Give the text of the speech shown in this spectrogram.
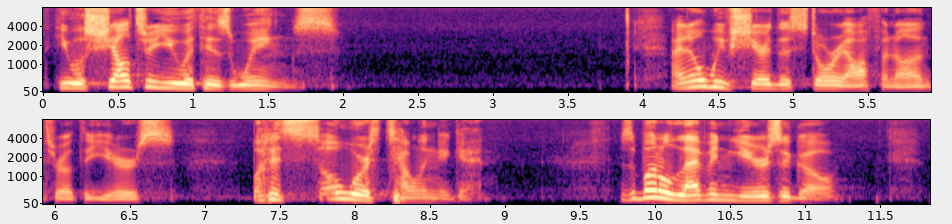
He will shelter you with His wings. I know we've shared this story off and on throughout the years, but it's so worth telling again. It was about 11 years ago.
